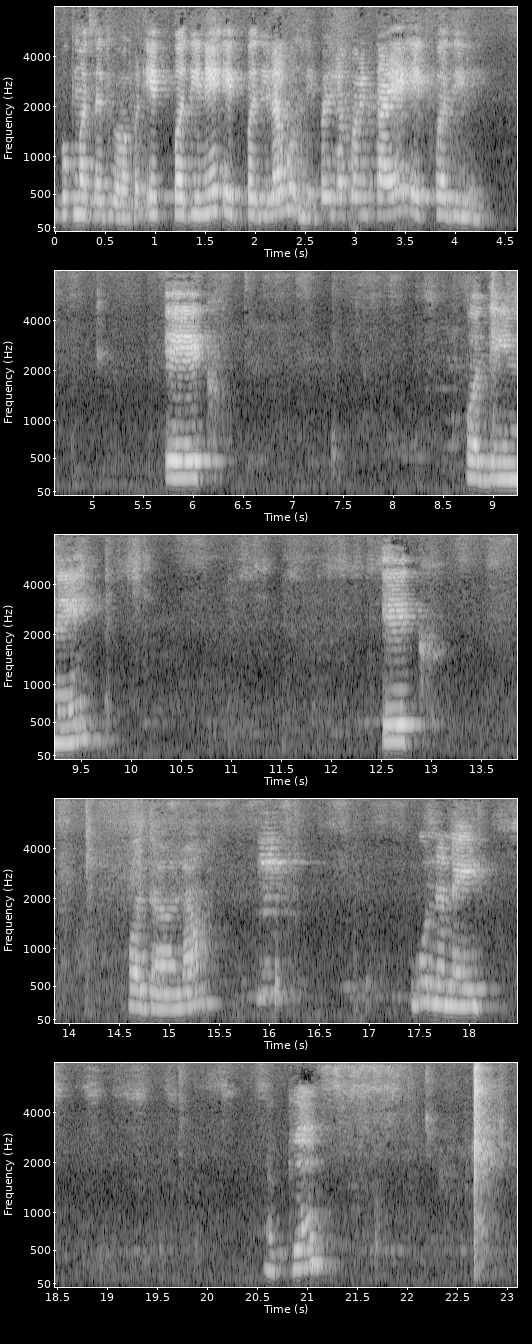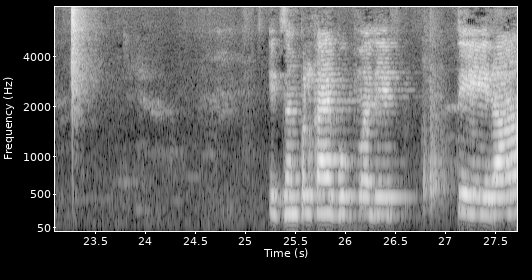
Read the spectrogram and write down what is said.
बुक मधलं घेऊ आपण. एक पदीने एक पदीला गुणणे. पहिला पॉइंट काय आहे? एक पदीने. एक पदीने एक पदाला गुणणे. ओके एक्झाम्पल काय बुकमध्ये तेरा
